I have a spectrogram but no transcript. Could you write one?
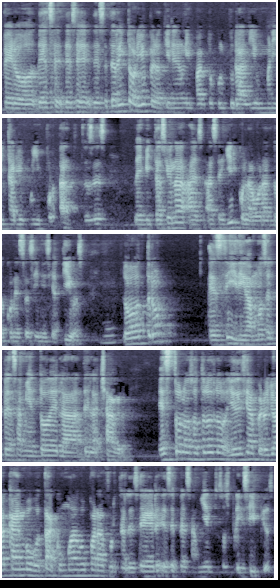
pero de ese, de, ese, de ese territorio, pero tienen un impacto cultural y humanitario muy importante. Entonces, la invitación a, a, seguir colaborando con estas iniciativas. Lo otro es, sí, digamos, el pensamiento de la, de la chagra. Esto nosotros, lo, yo decía, pero yo acá en Bogotá, ¿cómo hago para fortalecer ese pensamiento, esos principios?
